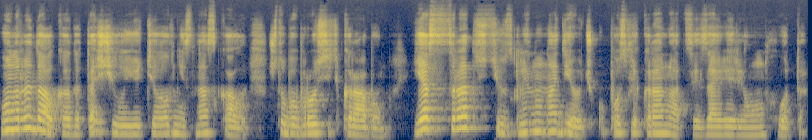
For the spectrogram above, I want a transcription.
Он рыдал, когда тащил ее тело вниз на скалы, чтобы бросить крабом. «Я с радостью взгляну на девочку после коронации», – заверил он Хота.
